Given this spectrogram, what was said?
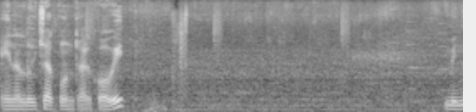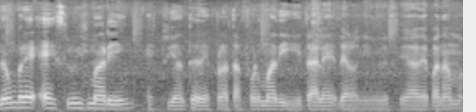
en la lucha contra el COVID? Mi nombre es Luis Marín, estudiante de plataformas digitales de la Universidad de Panamá.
